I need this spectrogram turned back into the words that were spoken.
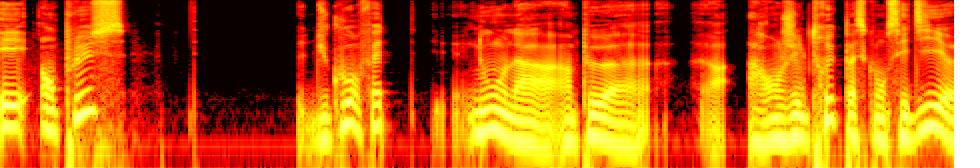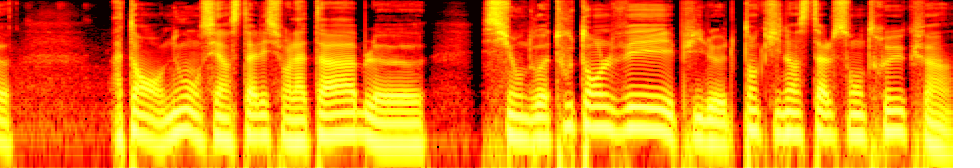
Et en plus, du coup, en fait, nous, on a un peu euh, arrangé le truc parce qu'on s'est dit, euh, attends, nous, on s'est installé sur la table, euh, si on doit tout enlever, et puis le temps qu'il installe son truc, enfin...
